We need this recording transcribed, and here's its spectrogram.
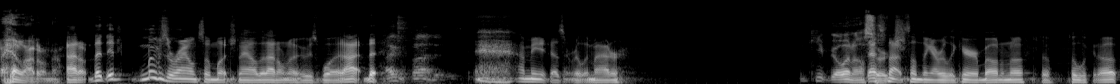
Hell, I don't know. I don't. It it moves around so much now that I don't know who's what. I, that, I can find it. I mean, it doesn't really matter. Keep going. I'll That's search. not something I really care about enough to, to look it up.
